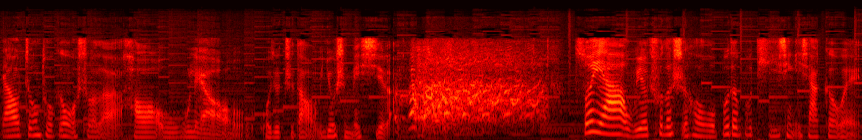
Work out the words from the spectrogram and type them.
然后中途跟我说了，好无聊，我就知道又是没戏了。所以啊，五月初的时候，我不得不提醒一下各位，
